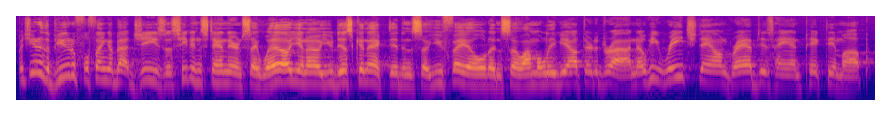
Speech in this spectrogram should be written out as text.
But you know the beautiful thing about Jesus, he didn't stand there and say, Well, you know, you disconnected and so you failed and so I'm going to leave you out there to dry. No, he reached down, grabbed his hand, picked him up,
